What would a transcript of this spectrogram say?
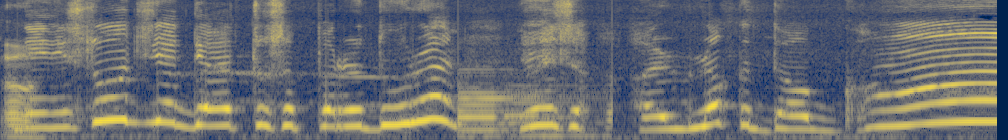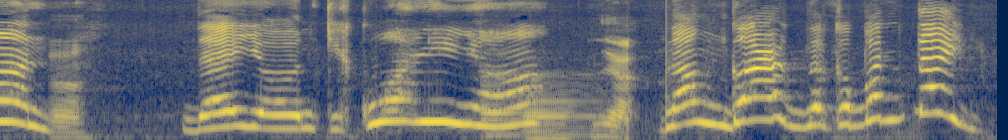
Ah. dinisud siya dito sa paraduran. Nasa halak daghan. Ah. Dayon, kikuha niya. Nya. Nang guard, nakabantay.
